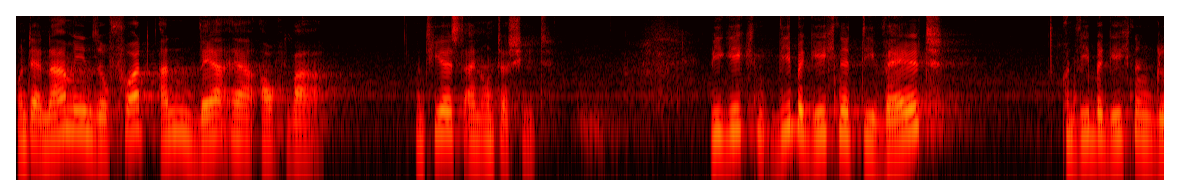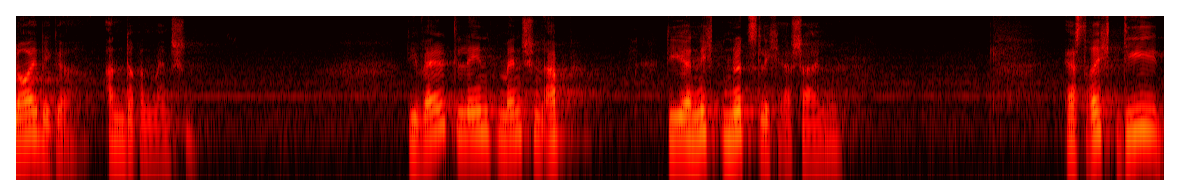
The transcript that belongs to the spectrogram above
Und er nahm ihn sofort an, wer er auch war. Und hier ist ein Unterschied. Wie begegnet die Welt und wie begegnen Gläubige anderen Menschen? Die Welt lehnt Menschen ab, die ihr nicht nützlich erscheinen. Erst recht die,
